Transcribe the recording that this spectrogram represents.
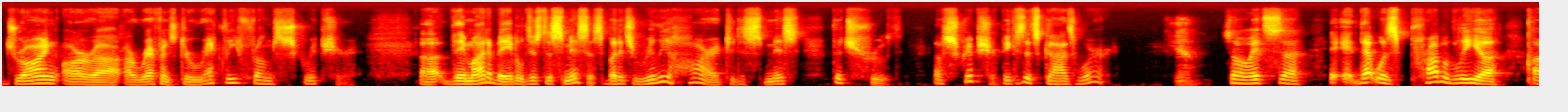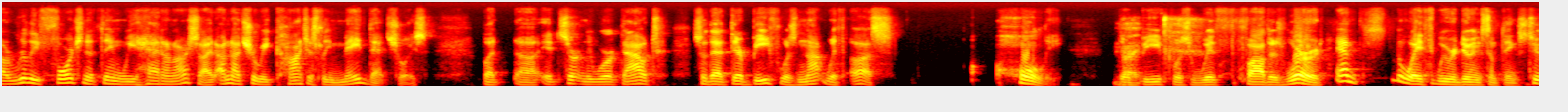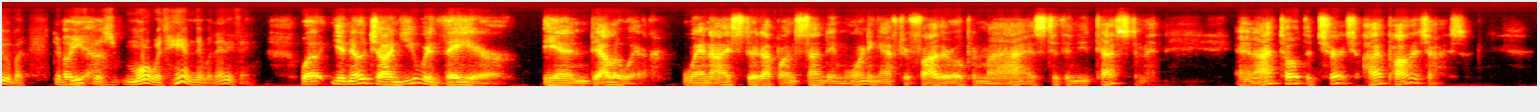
drawing our uh, our reference directly from Scripture, uh, they might have been able to just dismiss us. But it's really hard to dismiss the truth of Scripture because it's God's word. Yeah. So it's uh, it, that was probably a, a really fortunate thing we had on our side. I'm not sure we consciously made that choice, but uh, it certainly worked out so that their beef was not with us wholly. Their right. beef was with Father's word and the way we were doing some things too, but their oh, beef yeah. was more with him than with anything. Well, you know, John, you were there in Delaware when I stood up on Sunday morning after Father opened my eyes to the New Testament. And I told the church, I apologize.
